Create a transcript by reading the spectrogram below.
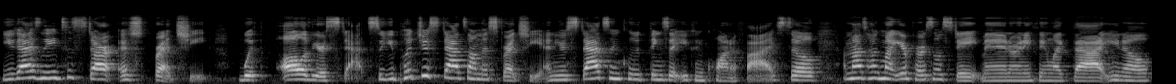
You guys need to start a spreadsheet with all of your stats. So you put your stats on the spreadsheet and your stats include things that you can quantify. So I'm not talking about your personal statement or anything like that. You know,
